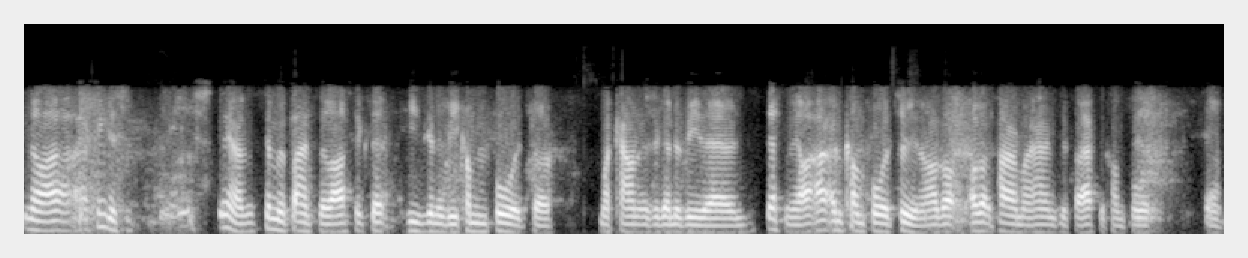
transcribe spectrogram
you know, I, I think it's, you know similar plan to the last, except he's going to be coming forward, so my counters are going to be there, and definitely I, I can come forward too. You know, I got I got power in my hands if I have to come forward. So.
